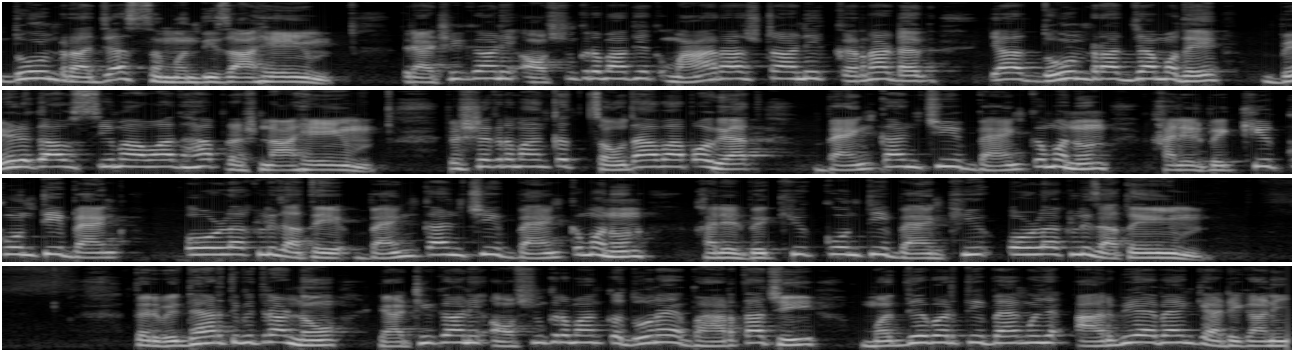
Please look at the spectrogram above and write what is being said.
दोन राज्या संबंधित आहे? तर या ठिकाणी ऑप्शन क्रमांक एक महाराष्ट्र आणि कर्नाटक या दोन राज्यामध्ये बेळगाव सीमावाद हा प्रश्न आहे. प्रश्न क्रमांक चौदावा पाहूयात बँकांची बँक म्हणून खालीलपैकी कोणती बँक ओळखली जाते? बँकांची बँक म्हणून खालीलपैकी कोणती बँक ही ओळखली जाते? तर विद्यार्थी मित्रांनो या ठिकाणी ऑप्शन क्रमांक दोन आहे भारताची मध्यवर्ती बँक म्हणजे आर बी आय बँक या ठिकाणी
